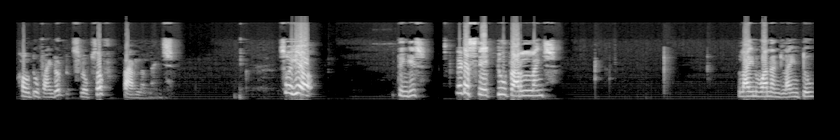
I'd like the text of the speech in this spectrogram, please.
how to find out slopes of parallel lines. So here thing is let us take two parallel lines line 1 and line 2.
